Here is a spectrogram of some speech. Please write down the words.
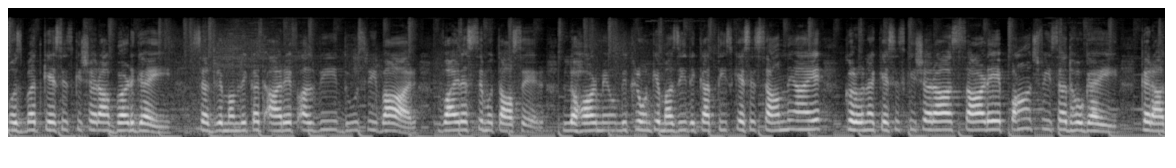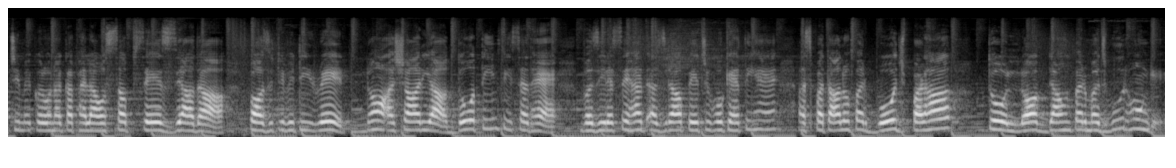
मुस्बत केसेस की शरह बढ़ गई। सदर ममलिकत आरिफ अलवी दूसरी बार वायरस से मुतासर। लाहौर में ओमिक्रोन के मजीद इकतीस केसेस सामने आए, कोरोना केसेस की शरह साढ़े पाँच फ़ीसद हो गई। कराची में कोरोना का फैलाव सबसे ज़्यादा। पॉजिटिविटी रेट नौ अशारिया दो तीन फ़ीसद है। वज़ीर सेहत अजरा पेचुहो कहती हैं, अस्पतालों पर बोझ पड़ा तो लॉकडाउन पर मजबूर होंगे।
